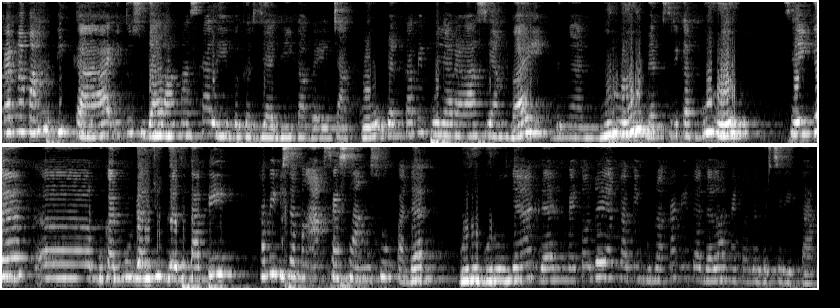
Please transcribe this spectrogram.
karena Mahardika itu sudah lama sekali bekerja di KBN Cakung dan kami punya relasi yang baik dengan buruh dan serikat buruh, sehingga e, bukan mudah juga, tetapi kami bisa mengakses langsung pada guru-gurunya dan metode yang kami gunakan itu adalah metode bercerita.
